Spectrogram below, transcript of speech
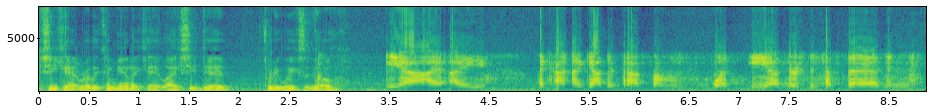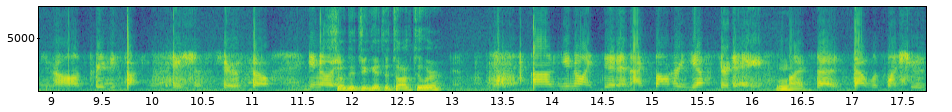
she can't really communicate like she did three weeks ago. Yeah, I, I, I, kind I gathered that from what the uh, nurses have said and, you know, previous documentations too. So, you know, So it, did you get to talk to her? uh, you know, I didn't. I saw her yesterday, Mhm. but uh, that was when she was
